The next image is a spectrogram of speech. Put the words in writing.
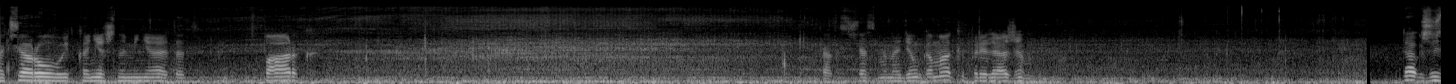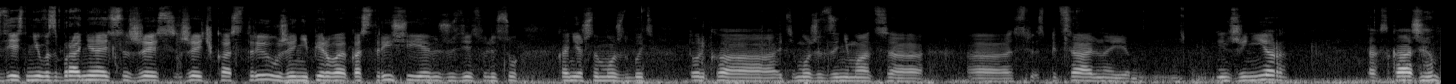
Очаровывает, конечно, меня этот парк. Так, сейчас мы найдем гамак и приляжем. Также здесь не возбраняется жечь, жечь костры, уже не первое кострище я вижу здесь в лесу. Конечно, может быть, только этим может заниматься э, специальный инженер, так скажем.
